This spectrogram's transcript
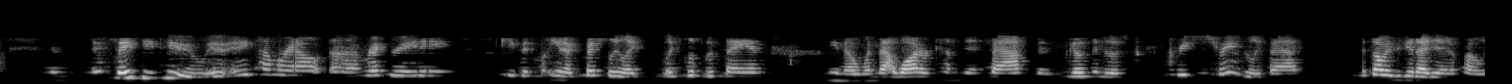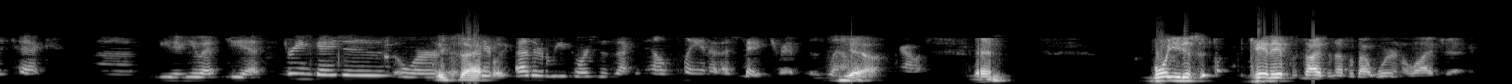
And, and safety too. Anytime we're out uh, recreating, keeping you know, especially like like Flip was saying, you know, when that water comes in fast and goes into those creeks and streams really fast, it's always a good idea to probably check um, either USGS stream gauges or Exactly. other resources that can help plan a, a safe trip as well. Yeah. And boy, you just can't emphasize enough about wearing a life jacket.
